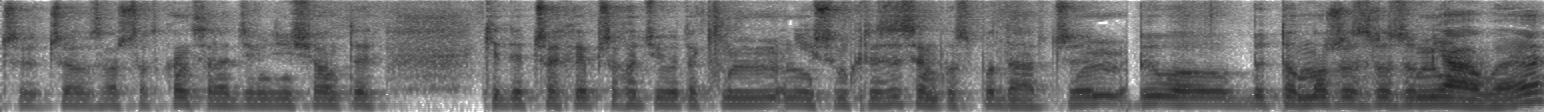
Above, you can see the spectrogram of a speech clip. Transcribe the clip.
czy, czy zwłaszcza od końca lat 90., kiedy Czechy przechodziły takim mniejszym kryzysem gospodarczym, byłoby to może zrozumiałe,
